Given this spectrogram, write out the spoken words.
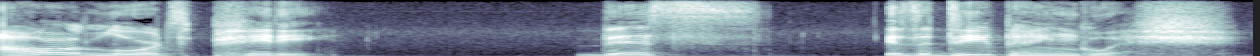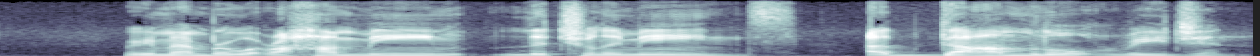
our Lord's pity, this is a deep anguish. Remember what Rahamim literally means abdominal region.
